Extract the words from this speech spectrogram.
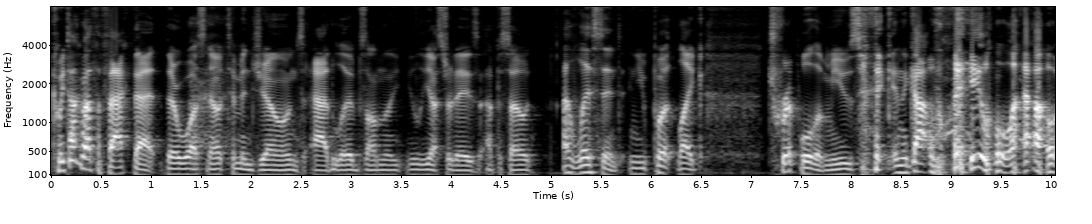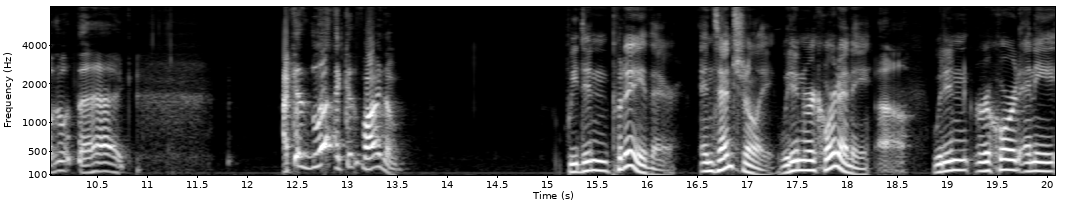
Can we talk about the fact that there was no Tim and Jones ad libs on the yesterday's episode? I listened, and you put like triple the music, and it got way loud. What the heck? I could look, I could find them. we didn't put any there intentionally. We didn't record any. Oh, We didn't record any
